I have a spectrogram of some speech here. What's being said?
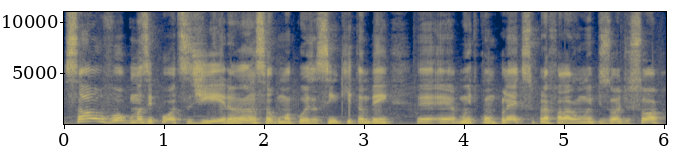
salvo algumas hipóteses de herança, alguma coisa assim que também é, é muito complexo para falar um episódio só.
